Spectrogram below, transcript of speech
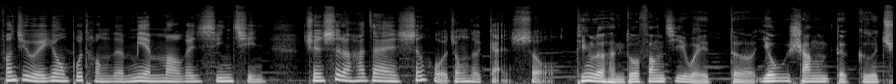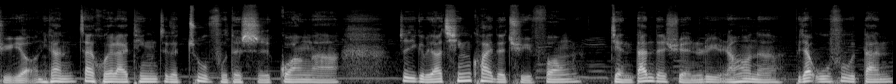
方季惟用不同的面貌跟心情诠释了他在生活中的感受。听了很多方季惟的忧伤的歌曲哦，你看再回来听这个《祝福的时光》啊，是一个比较轻快的曲风，简单的旋律，然后呢比较无负担、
